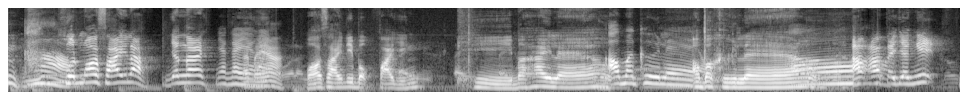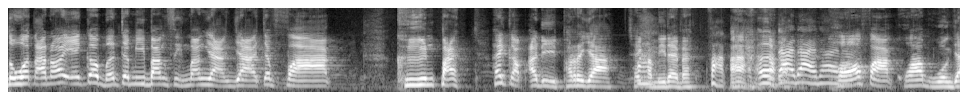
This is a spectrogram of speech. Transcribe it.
นค่ะส่วนมอไซค์ล่ะ ยังไงยังไงได้ยังไหมไงอะมอไซค์นี่บอกฝ่ายหญิงขี่มาให้แล้ว เอามาคืนแล้ว เอามาคืนแล้วอ๋อเอาเอาแต่อย่างนี้ตัวตาน้อยเองก็เหมือนจะมีบางสิ่งบางอย่างอยากจะฝากคืนไปให้กับอดีตภรรยาใช้คำนี้ได้ไหมฝากเออได้ได้ได้ขอฝากความห่วงใย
